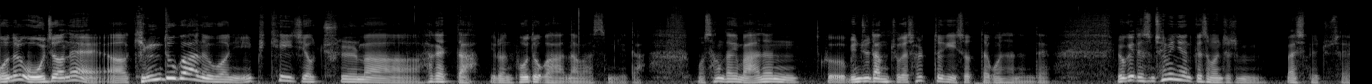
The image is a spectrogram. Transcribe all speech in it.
오늘 오전에 어, 김두관 의원이 PK 지역 출마하겠다 이런 보도가 나왔습니다. 뭐 상당히 많은 그 민주당 쪽에 설득이 있었다고 하는데 여기에 대해서는 최민희 의원께서 먼저 좀 말씀해 주세요.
